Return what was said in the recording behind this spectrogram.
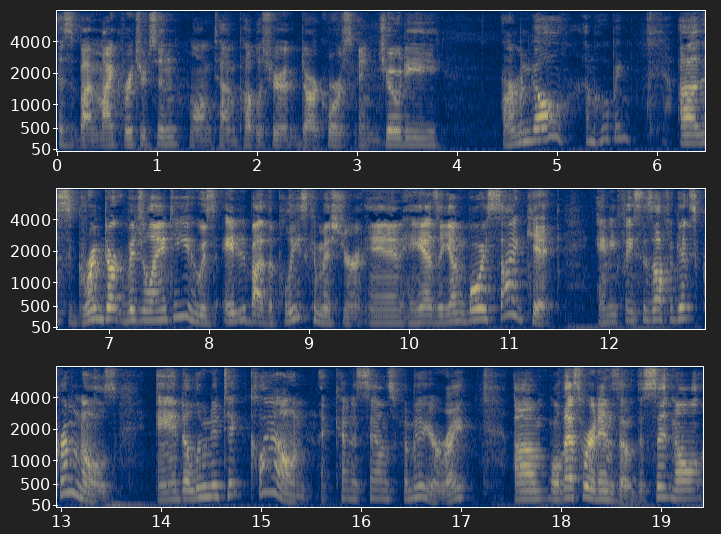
This is by Mike Richardson, longtime publisher at Dark Horse, and Jody Armengol. I'm hoping. Uh, this is grim dark vigilante who is aided by the police commissioner, and he has a young boy sidekick, and he faces off against criminals. and a lunatic clown. That kind of sounds familiar, right? Um, well, that's where it ends, though. The Sentinel,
